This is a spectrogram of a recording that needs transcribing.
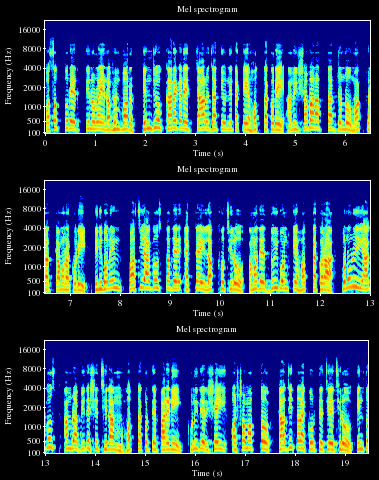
পঁচাত্তরের তেরোই নভেম্বর কেন্দ্রীয় কারাগারে চার জাতীয় নেতাকে হত্যা করে আমি সবার আত্মার জন্য মাগফেরাত কামনা করি। তিনি বলেন, পাঁচই আগস্ট তাদের একটাই লক্ষ্য ছিল, আমাদের দুই বোনকে হত্যা করা। পনেরোই আগস্ট আমরা বিদেশে ছিলাম, হত্যা করতে পারেনি। খুনিদের সেই অসমাপ্ত কাজই তারা করতে চেয়েছিল। কিন্তু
